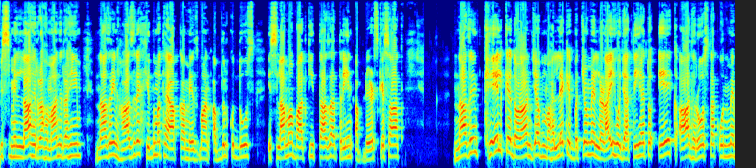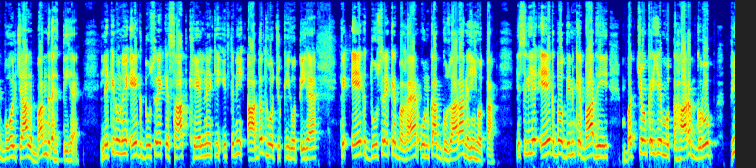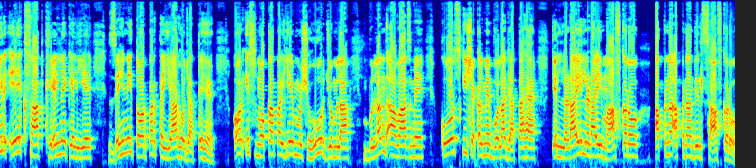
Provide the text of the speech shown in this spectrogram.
بسم اللہ الرحمن الرحیم۔ ناظرین، حاضر خدمت ہے آپ کا میزبان عبد القدوس اسلام آباد کی تازہ ترین اپڈیٹس کے ساتھ۔ ناظرین، کھیل کے دوران جب محلے کے بچوں میں لڑائی ہو جاتی ہے تو ایک آدھ روز تک ان میں بول چال بند رہتی ہے۔ لیکن انہیں ایک دوسرے کے ساتھ کھیلنے کی اتنی عادت ہو چکی ہوتی ہے کہ ایک دوسرے کے بغیر ان کا گزارا نہیں ہوتا۔ اس لیے ایک دو دن کے بعد ہی بچوں کے یہ متحارب گروپ پھر ایک ساتھ کھیلنے کے لیے ذہنی طور پر تیار ہو جاتے ہیں۔ اور اس موقع پر یہ مشہور جملہ بلند آواز میں کورس کی شکل میں بولا جاتا ہے کہ لڑائی لڑائی معاف کرو، اپنا اپنا دل صاف کرو۔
